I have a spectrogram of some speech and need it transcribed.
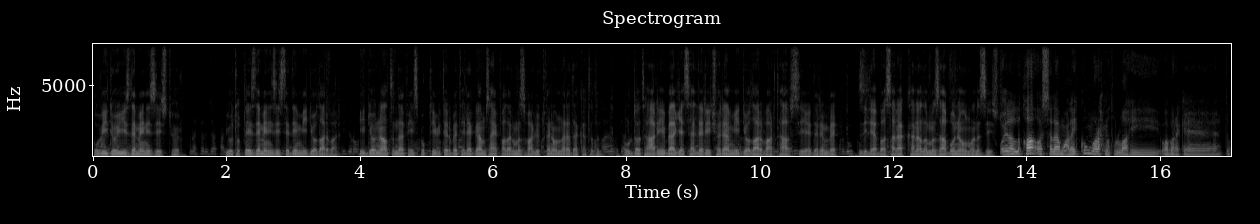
Bu videoyu izlemenizi istiyorum. YouTube'da izlemenizi istediğim videolar var. Videonun altında Facebook, Twitter ve Telegram sayfalarımız var. Lütfen onlara da katılın. Burada tarihi belgeselleri içeren videolar var. Tavsiye ederim ve zile basarak kanalımıza abone olmanızı istiyorum. Ve rahmetullahi ve berekatuhu.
